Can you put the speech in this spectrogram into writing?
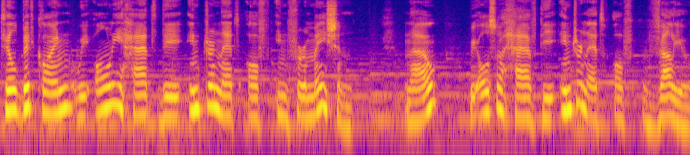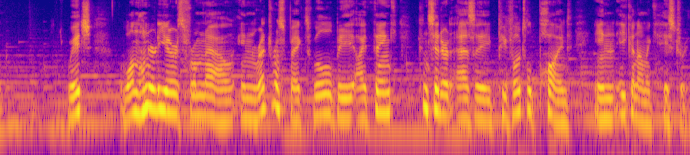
Till Bitcoin, we only had the Internet of Information. Now, we also have the Internet of Value, which 100 years from now, in retrospect, will be, I think, considered as a pivotal point in economic history.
